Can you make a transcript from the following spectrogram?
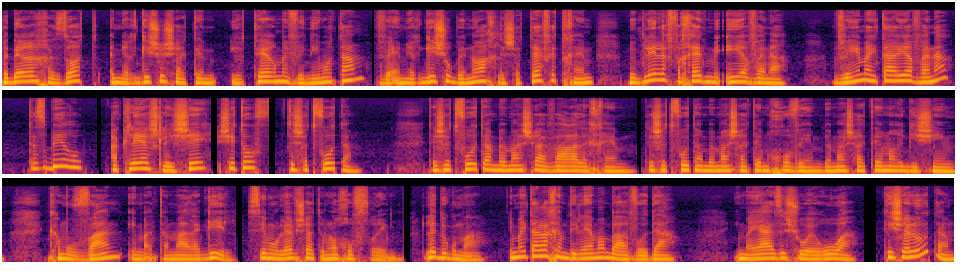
בדרך הזאת, הם ירגישו שאתם יותר מבינים אותם, והם ירגישו בנוח לשתף אתכם מבלי לפחד מאי-הבנה. ואם הייתה אי-הבנה, תסבירו. הכלי השלישי, שיתוף. תשתפו אותם. תשתפו אותם במה שעבר עליכם, תשתפו אותם במה שאתם חווים, במה שאתם מרגישים. כמובן, עם התאמה לגיל. שימו לב שאתם לא חופרים. לדוגמה, אם הייתה לכם דילמה בעבודה, אם היה איזשהו אירוע, תשאלו אותם.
